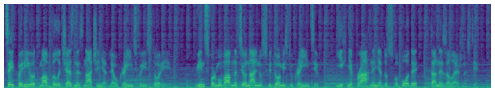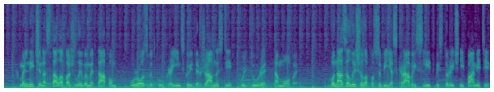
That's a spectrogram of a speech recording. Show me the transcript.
цей період мав величезне значення для української історії. Він сформував національну свідомість українців, їхнє прагнення до свободи та незалежності. Хмельниччина стала важливим етапом у розвитку української державності, культури та мови. Вона залишила по собі яскравий слід в історичній пам'яті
